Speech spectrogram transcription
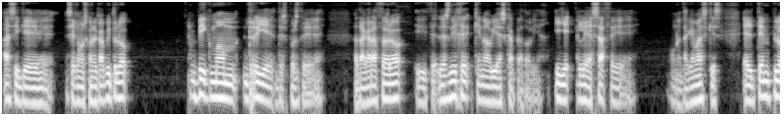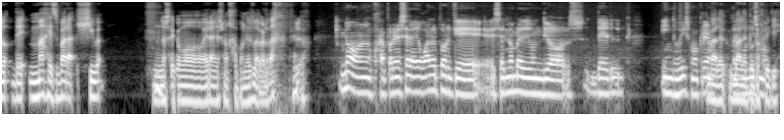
Así que seguimos con el capítulo. Big Mom ríe después de atacar a Zoro y dice: Les dije que no había escapatoria. Y les hace un ataque más, que es el templo de Mahesvara Shiva. No sé cómo era eso en japonés, la verdad, pero No, en japonés era igual porque es el nombre de un dios del hinduismo, creo. vale, vale, puto friki.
